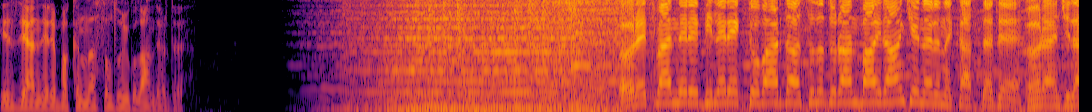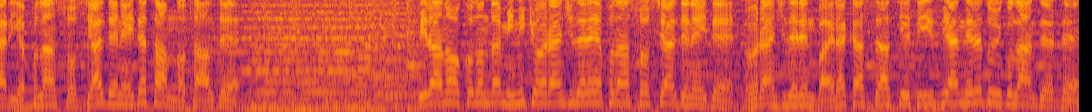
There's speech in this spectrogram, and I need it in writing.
izleyenleri bakın nasıl duygulandırdı. Öğretmenleri bilerek duvarda asılı duran bayrağın kenarını katladı. Öğrenciler yapılan sosyal deneyde tam not aldı. Bir anaokulunda minik öğrencilere yapılan sosyal deneyde öğrencilerin bayrak hassasiyeti izleyenleri duygulandırdı.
